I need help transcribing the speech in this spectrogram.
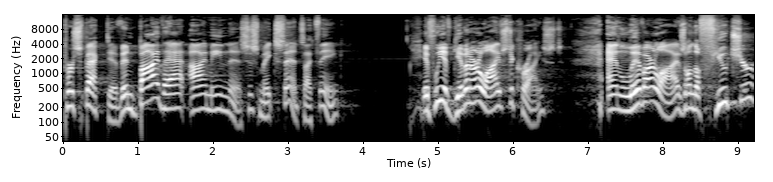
perspective. And by that, I mean this. This makes sense, I think. If we have given our lives to Christ, and live our lives on the future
